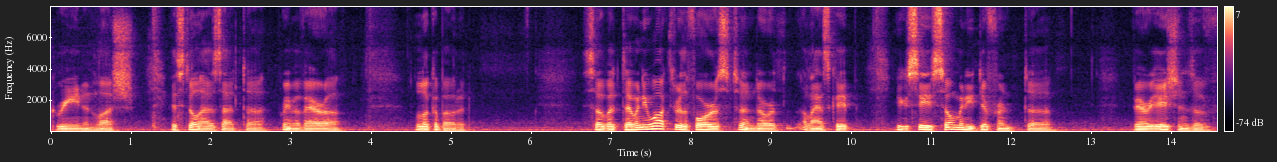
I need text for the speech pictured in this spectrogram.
green and lush. It still has that uh, primavera look about it. So, but uh, when you walk through the forest and or a landscape, you can see so many different uh, variations of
